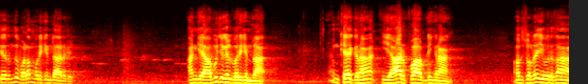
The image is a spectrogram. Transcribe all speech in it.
சேர்ந்து வலம் வருகின்றார்கள். அங்கே அபுஜகள் வருகின்றான். அவன் கேட்குறான் யார்ப்பா? அப்படிங்கிறாங்க அவர் சொல்கிற இவர் தான்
